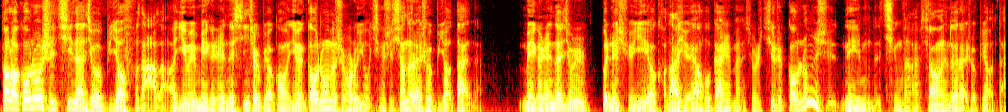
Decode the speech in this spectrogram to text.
到了高中时期呢，就比较复杂了啊，因为每个人的心气儿比较高。因为高中的时候的友情是相对来说比较淡的，每个人的就是奔着学业要考大学呀或干什么，就是其实高中的学那种的情分啊，相对来说比较淡。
